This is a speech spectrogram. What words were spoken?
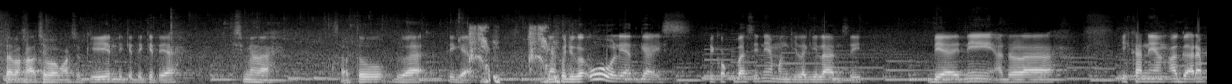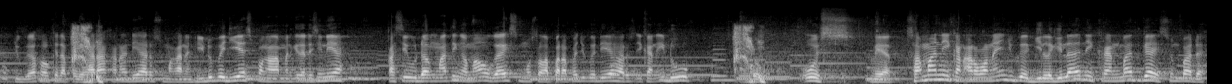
Kita bakal coba masukin dikit-dikit ya. Bismillah. Satu, dua, tiga. Yang aku juga, uh lihat guys. Peacock bass ini emang gila-gilaan sih. Dia ini adalah ikan yang agak repot juga kalau kita pelihara karena dia harus makanan hidup ya Jias. Pengalaman kita di sini ya. Kasih udang mati nggak mau guys. Mau selapar apa juga dia harus ikan hidup. Tuh. Us, lihat. Sama nih ikan arwananya juga gila-gila nih, keren banget guys, sumpah dah.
